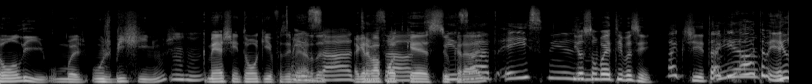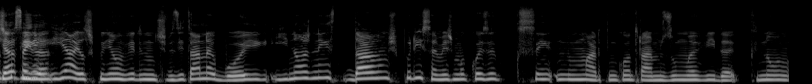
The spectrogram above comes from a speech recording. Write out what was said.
Estão ali umas, uns bichinhos Uhum. que mexem, estão aqui a fazer merda. A gravar exato, podcasts e o caralho. Exato, é isso mesmo. E eles estão bem tipo assim, ah, que giro, está aqui, Yeah. ah, também, E aqui há vida. yeah, eles podiam vir nos visitar na boa e, e nós nem dávamos por isso. A mesma coisa que se no Marte encontrarmos uma vida que não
